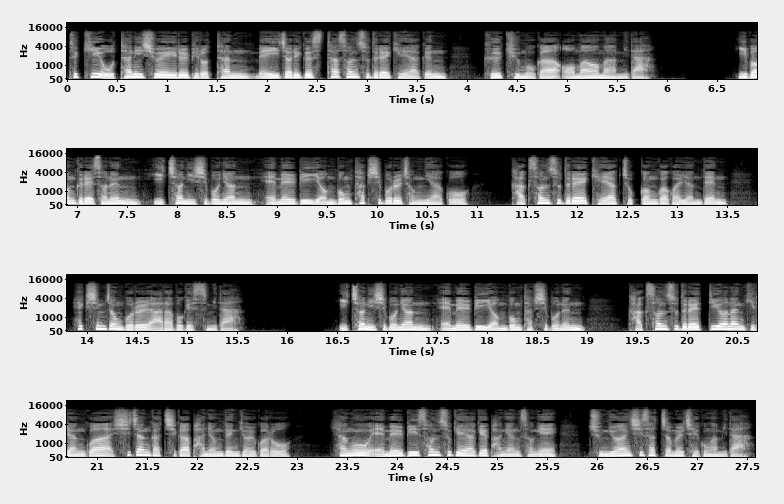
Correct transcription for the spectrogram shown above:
특히 오타니 슈에이를 비롯한 메이저리그 스타 선수들의 계약은 그 규모가 어마어마합니다. 이번 글에서는 2025년 MLB 연봉 탑 15를 정리하고 각 선수들의 계약 조건과 관련된 핵심 정보를 알아보겠습니다. 2025년 MLB 연봉 탑 15는 각 선수들의 뛰어난 기량과 시장 가치가 반영된 결과로 향후 MLB 선수 계약의 방향성에 중요한 시사점을 제공합니다.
